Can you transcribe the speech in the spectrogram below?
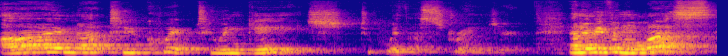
I'm not too quick to engage to, with a stranger. And I'm even less,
